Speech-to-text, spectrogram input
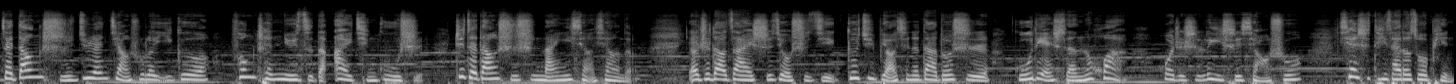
在当时居然讲述了一个风尘女子的爱情故事，这在当时是难以想象的。要知道，在十九世纪，歌剧表现的大多是古典神话。或者是历史小说、现实题材的作品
